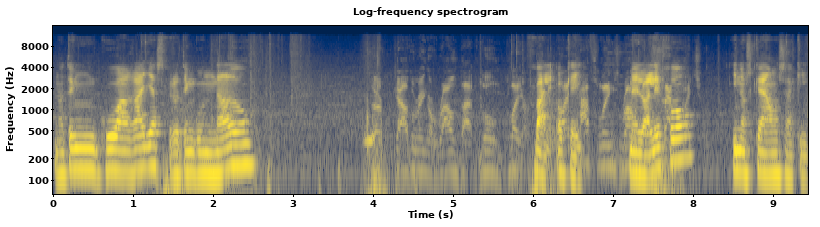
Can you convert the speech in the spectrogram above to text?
No tengo agallas, pero tengo un dado. Vale, ok. Me lo alejo y nos quedamos aquí.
